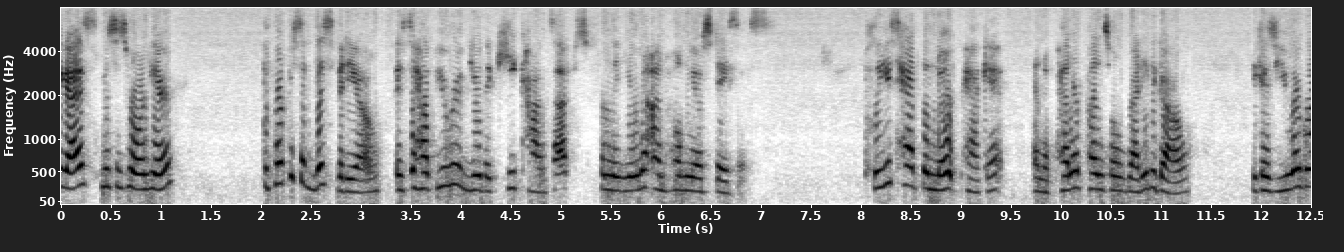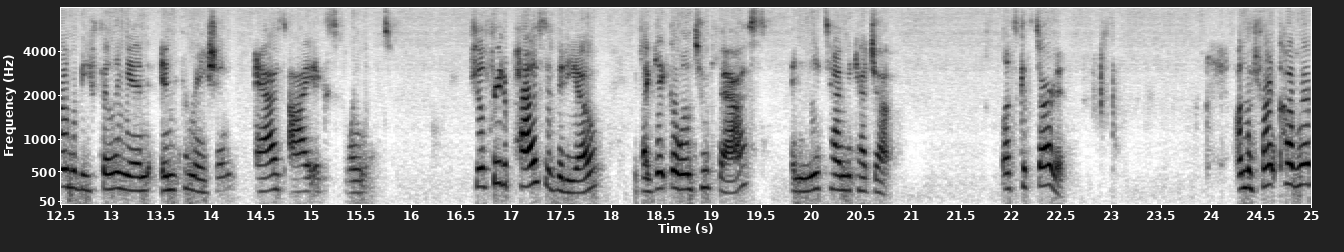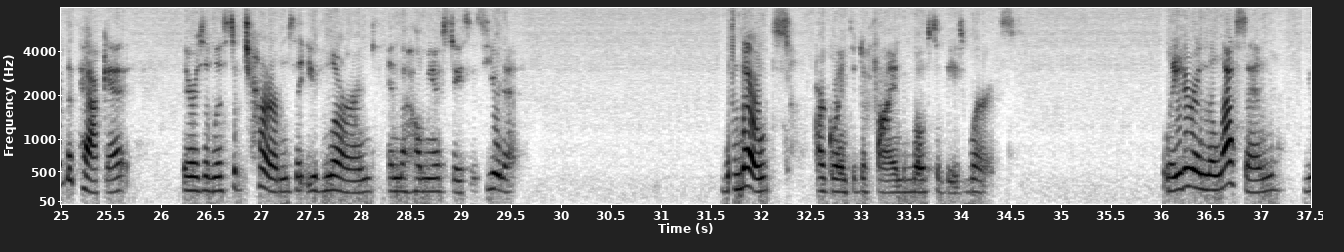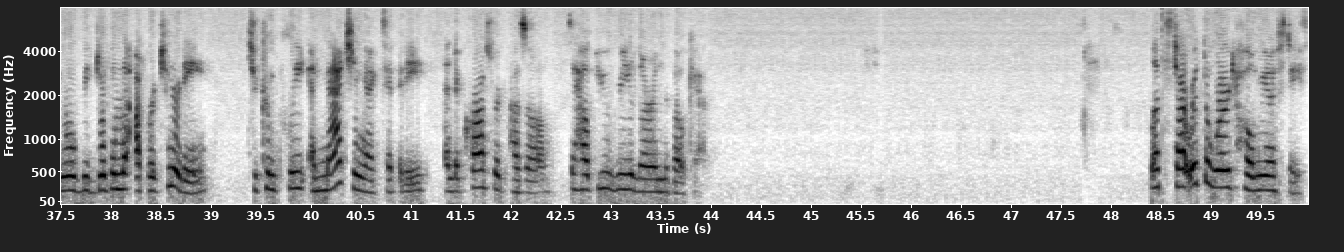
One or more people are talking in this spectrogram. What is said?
Hey guys, Mrs. Horn here. The purpose of this video is to help you review the key concepts from the unit on homeostasis. Please have the note packet and a pen or pencil ready to go because you are going to be filling in information as I explain it. Feel free to pause the video if I get going too fast and you need time to catch up. Let's get started. On the front cover of the packet, there is a list of terms that you've learned in the homeostasis unit. The notes are going to define most of these words. Later in the lesson, you will be given the opportunity to complete a matching activity and a crossword puzzle to help you relearn the vocab. Let's start with the word homeostasis.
